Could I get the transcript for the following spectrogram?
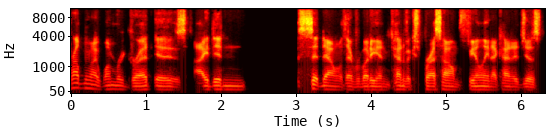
probably my one regret is I didn't sit down with everybody and kind of express how I'm feeling. I kind of just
